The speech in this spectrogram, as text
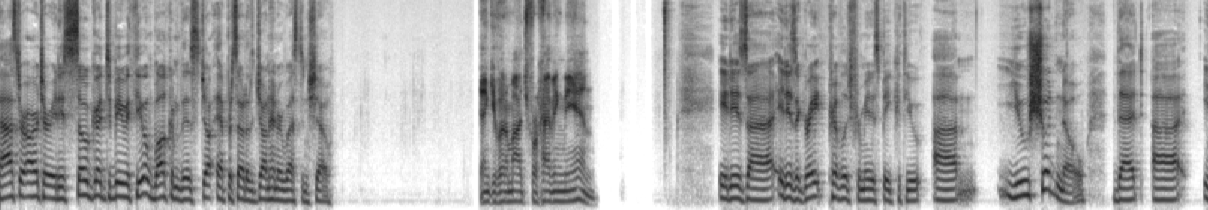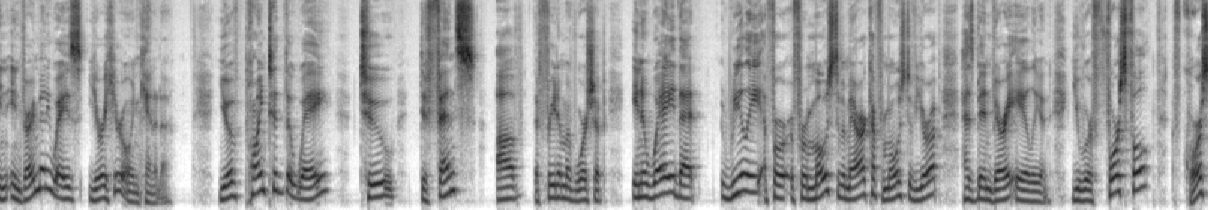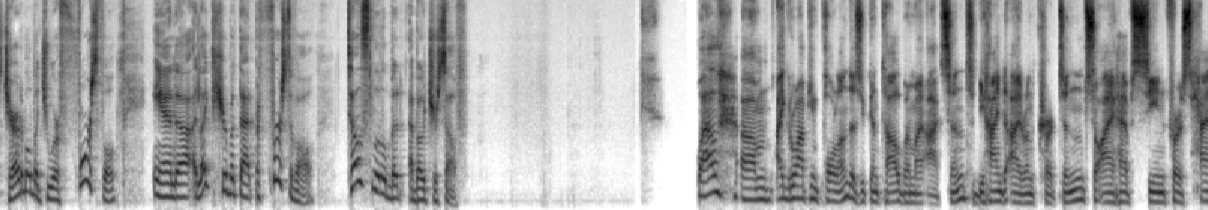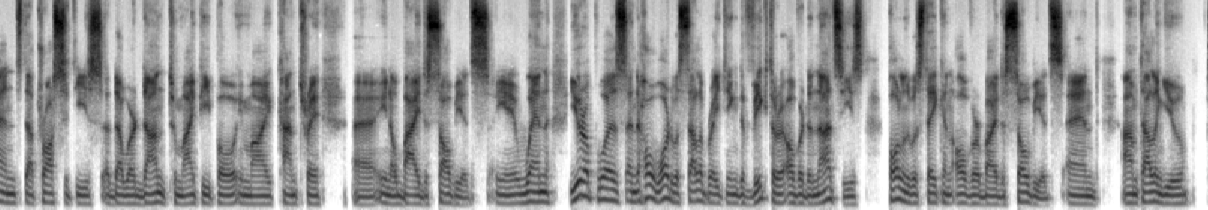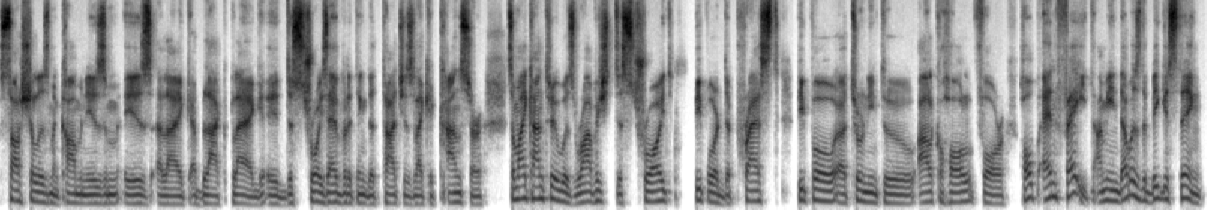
Pastor Arthur, it is so good to be with you and welcome to this episode of the John Henry Westen Show. Thank you very much for having me in. It is, uh, it is a great privilege for me to speak with you. Um, you should know that uh, in, in very many ways, you're a hero in Canada. You have pointed the way to defense of the freedom of worship in a way that really for for most of America, for most of Europe, has been very alien. You were forceful, of course, charitable, but you were forceful, and uh, I'd like to hear about that. But first of all, tell us a little bit about yourself. Well, um, I grew up in Poland, as you can tell by my accent, behind the Iron Curtain. So I have seen firsthand the atrocities uh, that were done to my people in my country, uh, you know, by the Soviets. When Europe was and the whole world was celebrating the victory over the Nazis, Poland was taken over by the Soviets. And I'm telling you, socialism and communism is like a black plague. It destroys everything that touches, like a cancer. So my country was ravished, destroyed. People were depressed. People uh, turned into alcohol for hope and faith. I mean, that was the biggest thing.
